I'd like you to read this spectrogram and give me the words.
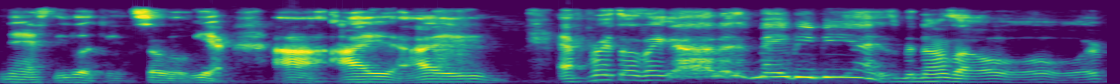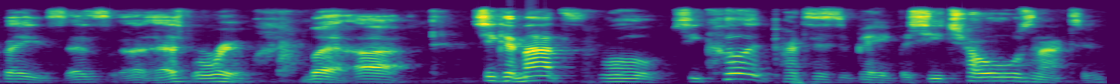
nasty looking. So yeah, uh, I I at first I was like, ah, oh, this may be BS, but then I was like, oh, oh, her face, that's uh, that's for real. But uh, she could not. Well, she could participate, but she chose not to.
